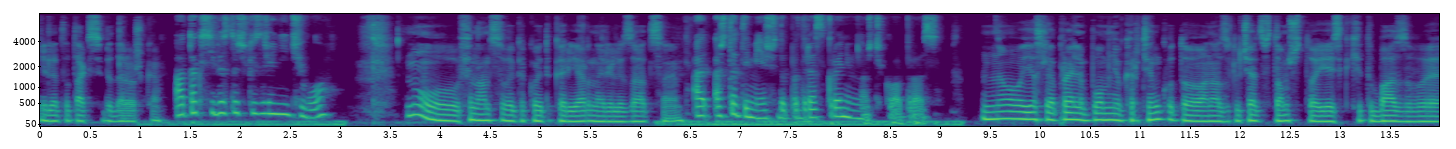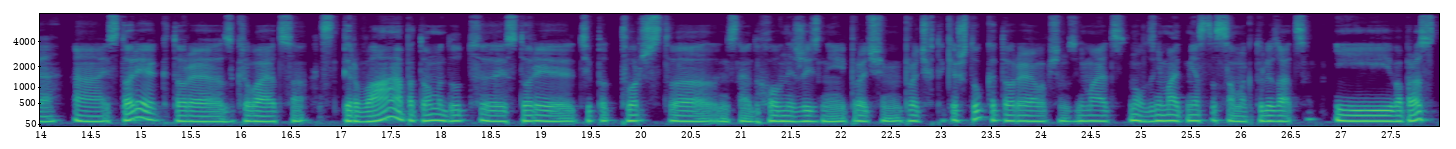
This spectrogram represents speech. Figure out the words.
Или это так себе дорожка? А так себе с точки зрения чего? Ну, финансовая какой-то карьерная реализация. А, а что ты имеешь в виду? Подраскрой немножечко вопрос. Ну, если я правильно помню картинку, то она заключается в том, что есть какие-то базовые э, истории, которые закрываются сперва, а потом идут э, истории типа творчества, не знаю, духовной жизни и прочих, прочих таких штук, которые, в общем, занимаются, ну, занимают место самоактуализации. И вопрос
